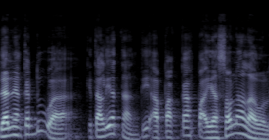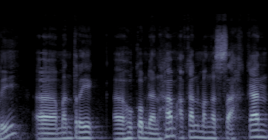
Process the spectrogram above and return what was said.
dan yang kedua kita lihat nanti apakah Pak Yasona Lawli uh, Menteri uh, Hukum dan HAM akan mengesahkan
